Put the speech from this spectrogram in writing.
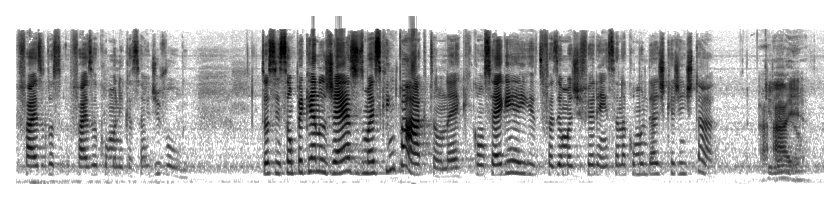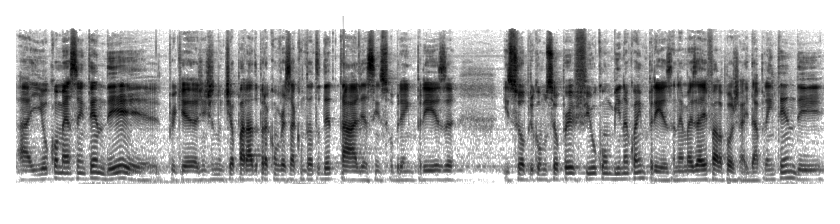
faz a, faz a comunicação e divulga. Então, assim, são pequenos gestos, mas que impactam, né? Que conseguem aí fazer uma diferença na comunidade que a gente está. Aí, aí eu começo a entender, porque a gente não tinha parado para conversar com tanto detalhe, assim, sobre a empresa e sobre como o seu perfil combina com a empresa, né? Mas aí fala, poxa, aí dá para entender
